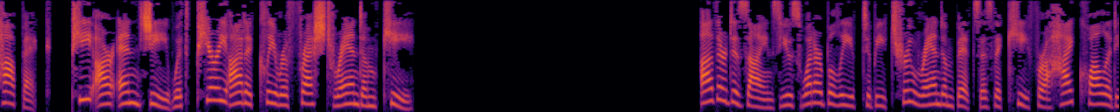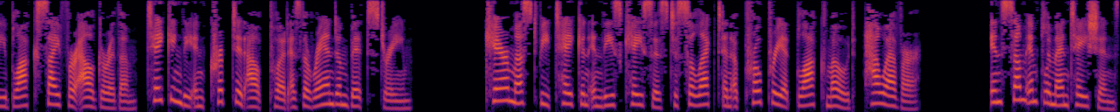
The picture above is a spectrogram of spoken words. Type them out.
Topic: PRNG with periodically refreshed random key. Other designs use what are believed to be true random bits as the key for a high-quality block cipher algorithm, taking the encrypted output as the random bit stream. Care must be taken in these cases to select an appropriate block mode, however. In some implementations,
